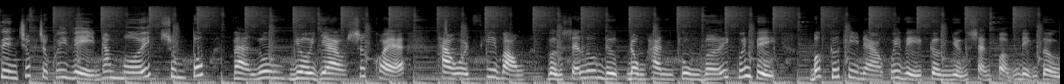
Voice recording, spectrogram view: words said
Xin chúc cho quý vị năm mới sung túc và luôn dồi dào sức khỏe. Howard hy vọng vẫn sẽ luôn được đồng hành cùng với quý vị. Bất cứ khi nào quý vị cần những sản phẩm điện tử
